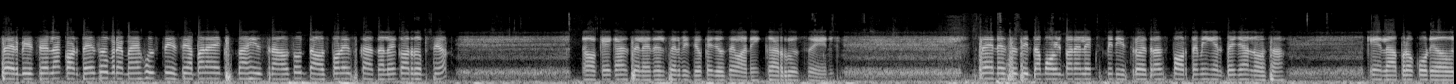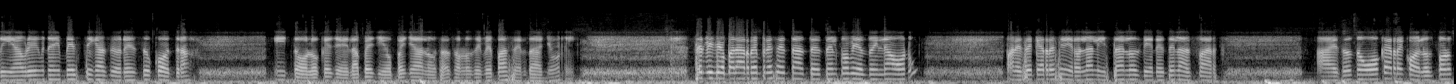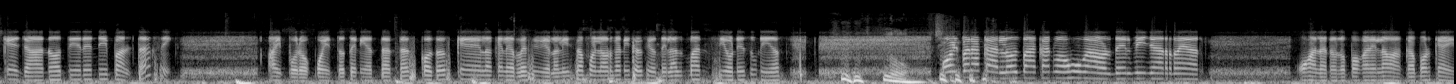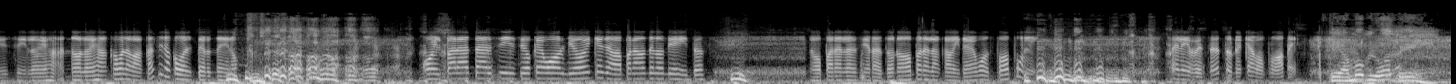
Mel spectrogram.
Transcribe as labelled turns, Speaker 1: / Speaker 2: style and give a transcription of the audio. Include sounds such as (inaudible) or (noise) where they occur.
Speaker 1: Servicio de la Corte Suprema de Justicia para ex magistrados untados por escándalo de corrupción. No, que cancelen el servicio que ellos se van en carrusel. Se necesita móvil para el exministro de Transporte Miguel Peñalosa. Que la Procuraduría abre una investigación en su contra. Y todo lo que lleve el apellido Peñalosa solo sirve para hacer daño. Servicio para representantes del gobierno y la ONU. Parece que recibieron la lista de los bienes de las FARC. A esos no hubo que recogerlos porque ya no tienen ni para el taxi. Ay, puro cuento, tenían tantas cosas que la que le recibió la lista fue la Organización de las Mansiones Unidas. (laughs)
Speaker 2: No.
Speaker 1: Hoy para Carlos Vaca, nuevo jugador del Villarreal. Ojalá no lo pongan en la banca porque ahí sí lo dejan, no lo dejan como la banca, sino como el ternero. (laughs) Hoy para Tarcisio que volvió y que ya va para donde los viejitos. (laughs) No para el ancianato, no para la cabina de Voz Populi. (laughs) Feliz resto de turno que a ver.
Speaker 2: Te amo Blue AP.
